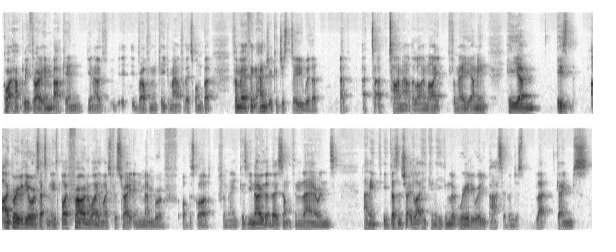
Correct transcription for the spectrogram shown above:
quite happily throw him back in, you know, rather than keep him out for this one, but for me, I think Hendrick could just do with a, a, a, t- a time out of the limelight. For me, I mean, he um, is. I agree with your assessment. He's by far and away the most frustrating member of, of the squad for me because you know that there's something there, and and he, he doesn't show like he can he can look really really passive and just let games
